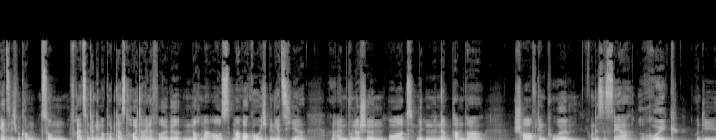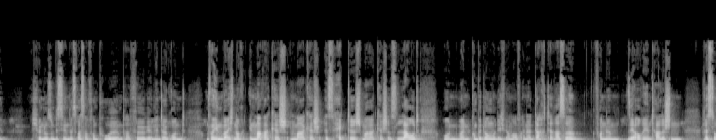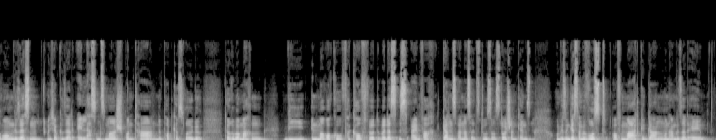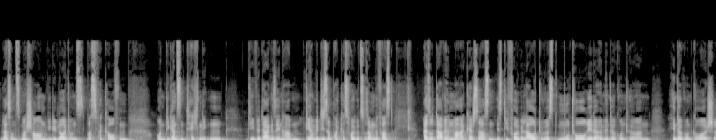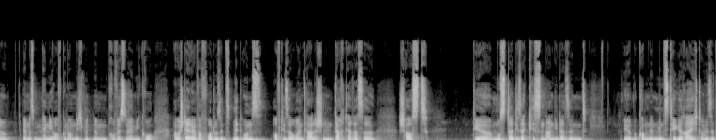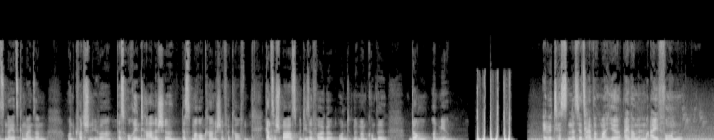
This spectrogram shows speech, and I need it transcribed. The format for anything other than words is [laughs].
Herzlich willkommen zum Freiheitsunternehmer-Podcast. Heute eine Folge nochmal aus Marokko. Ich bin jetzt hier an einem wunderschönen Ort mitten in der Pampa, schaue auf den Pool und es ist sehr ruhig. Und die, ich höre nur so ein bisschen das Wasser vom Pool, ein paar Vögel im Hintergrund. Und vorhin war ich noch in Marrakesch und Marrakesch ist hektisch, Marrakesch ist laut und mein Kumpel Dong und ich, wir haben auf einer Dachterrasse von einem sehr orientalischen Restaurant gesessen und ich habe gesagt, ey, lass uns mal spontan eine Podcast-Folge darüber machen, wie in Marokko verkauft wird, weil das ist einfach ganz anders, als du es aus Deutschland kennst. Und wir sind gestern bewusst auf den Markt gegangen und haben gesagt, ey, lass uns mal schauen, wie die Leute uns was verkaufen. Und die ganzen Techniken, die wir da gesehen haben, die haben wir in dieser Podcast-Folge zusammengefasst. Also da wir in Marrakesch saßen, ist die Folge laut. Du wirst Motorräder im Hintergrund hören, Hintergrundgeräusche. Wir haben das mit dem Handy aufgenommen, nicht mit einem professionellen Mikro. Aber stell dir einfach vor, du sitzt mit uns auf dieser orientalischen Dachterrasse, schaust dir Muster dieser Kissen an, die da sind. Wir bekommen einen Minztee gereicht und wir sitzen da jetzt gemeinsam und quatschen über das orientalische, das marokkanische Verkaufen. Ganz viel Spaß mit dieser Folge und mit meinem Kumpel Dong und mir. Ey, wir testen das jetzt einfach mal hier, einfach mit dem iPhone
